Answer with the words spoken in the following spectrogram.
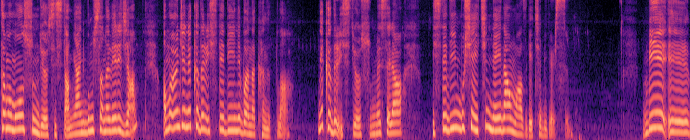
Tamam olsun diyor sistem. Yani bunu sana vereceğim. Ama önce ne kadar istediğini bana kanıtla. Ne kadar istiyorsun? Mesela istediğin bu şey için neyden vazgeçebilirsin? Bir e,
